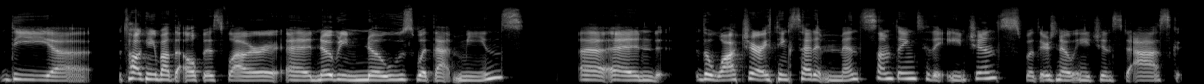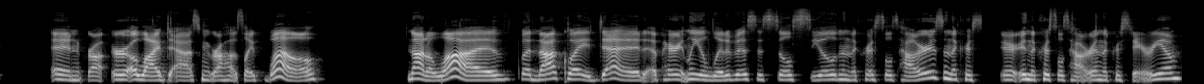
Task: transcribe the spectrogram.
the uh talking about the elpis flower and nobody knows what that means uh, and the watcher i think said it meant something to the ancients but there's no ancients to ask and Gra- or alive to ask and G'raha's like well not alive, but not quite dead. Apparently, Elidibus is still sealed in the crystal towers in the Chris- er, in the crystal tower in the Crystarium.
